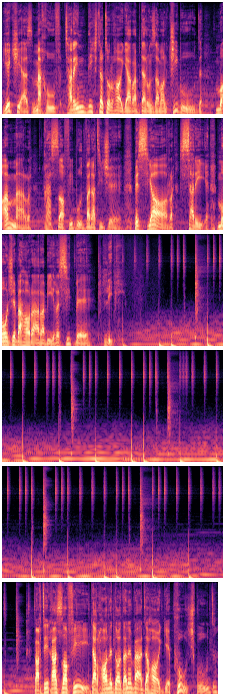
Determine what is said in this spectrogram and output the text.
یکی از مخوف ترین دیکتاتورهای عرب در اون زمان کی بود؟ معمر قذافی بود و نتیجه بسیار سریع موج بهار عربی رسید به لیبی وقتی قذافی در حال دادن وعده های پوچ بود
